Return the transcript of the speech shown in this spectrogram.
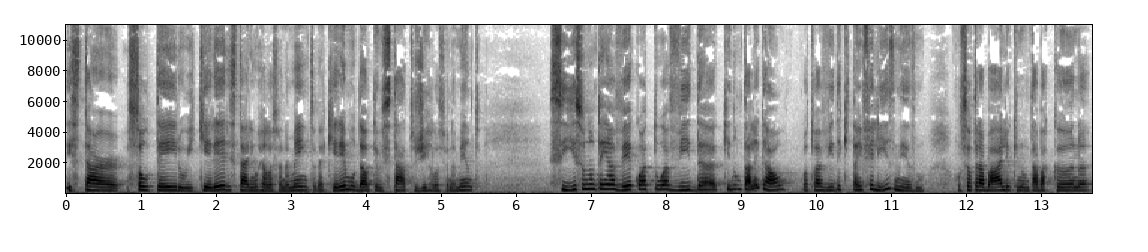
estar solteiro e querer estar em um relacionamento, né, querer mudar o teu status de relacionamento, se isso não tem a ver com a tua vida que não tá legal, com a tua vida que tá infeliz mesmo, com o seu trabalho que não tá bacana,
